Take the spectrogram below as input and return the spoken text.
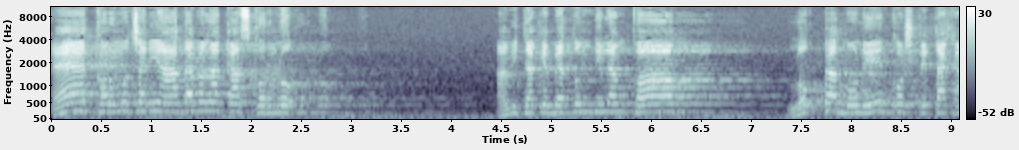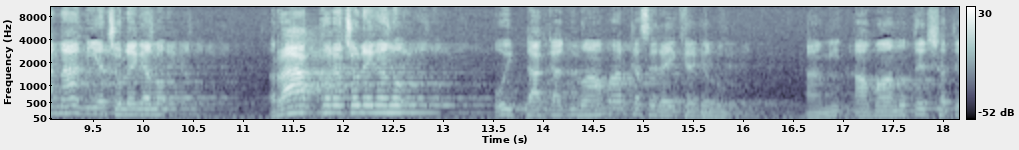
এক কর্মচারী আধা বেলা কাজ করল। আমি তাকে বেতন দিলাম কম। লোকটা মনে কষ্টে টাকা না নিয়ে চলে গেল। রাগ করে চলে গেল। ওই টাকাগুলো আমার কাছে রেখে গেল। আমি আমানতের সাথে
